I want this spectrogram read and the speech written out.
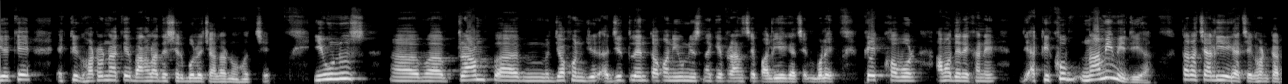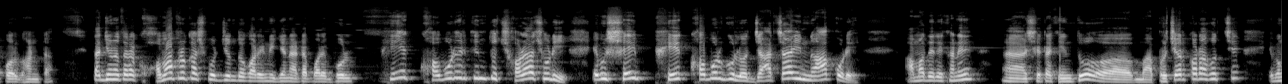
ইয়েকে, একটি ঘটনাকে বাংলাদেশের বলে চালানো হচ্ছে। ইউনুস ট্রাম্প যখন জিতলেন তখন ইউনুস নাকি ফ্রান্সে পালিয়ে গেছেন বলে ফেক খবর আমাদের এখানে একটি খুব নামি মিডিয়া তারা চালিয়ে গেছে ঘণ্টার পর ঘণ্টা। তার জন্য তারা ক্ষমা প্রকাশ পর্যন্ত করেনি যে না এটা পরে ভুল। ফেক খবরের কিন্তু ছড়াছড়ি এবং সেই ফেক খবরগুলো যাচাই না করে আমাদের এখানে সেটা কিন্তু প্রচার করা হচ্ছে এবং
